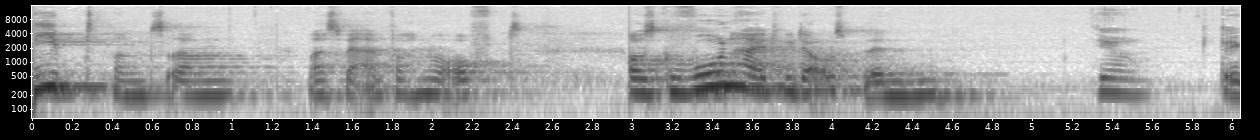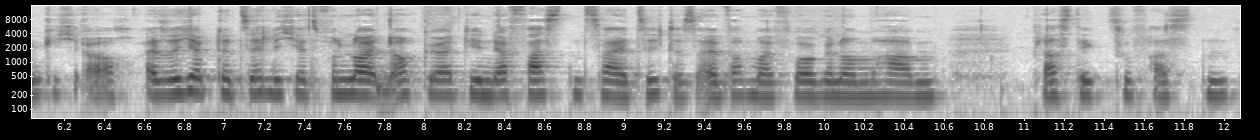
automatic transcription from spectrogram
gibt und ähm, was wir einfach nur oft aus Gewohnheit wieder ausblenden. Ja, denke ich auch. Also ich habe tatsächlich jetzt von Leuten auch gehört, die in der Fastenzeit sich das einfach mal vorgenommen haben, Plastik zu fasten.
